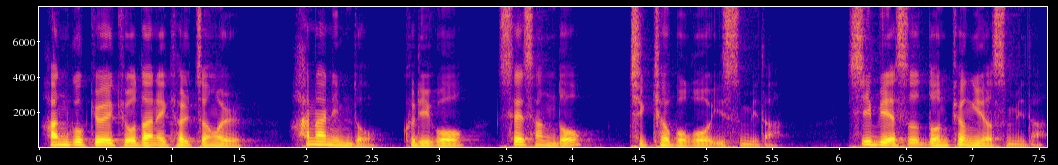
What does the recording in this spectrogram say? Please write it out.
한국교회 교단의 결정을 하나님도 그리고 세상도 지켜보고 있습니다. CBS 논평이었습니다.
